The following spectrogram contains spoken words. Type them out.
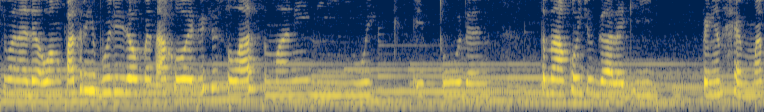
cuman ada uang 4000 di dompet aku. This is last money di week itu dan temen aku juga lagi pengen hemat.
